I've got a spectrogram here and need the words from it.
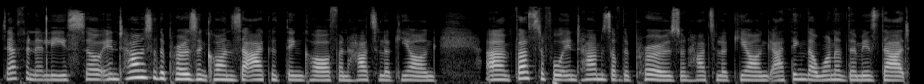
Definitely. So, in terms of the pros and cons that I could think of and how to look young, um, first of all, in terms of the pros on how to look young, I think that one of them is that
